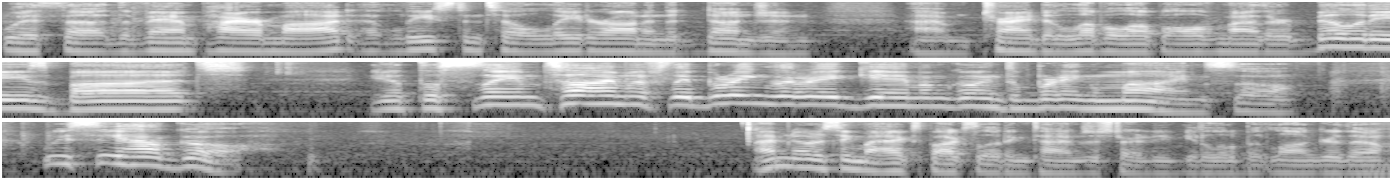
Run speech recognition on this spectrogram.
with uh, the vampire mod, at least until later on in the dungeon. I'm trying to level up all of my other abilities, but at the same time, if they bring the raid game, I'm going to bring mine, so we see how go. I'm noticing my Xbox loading times are starting to get a little bit longer, though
